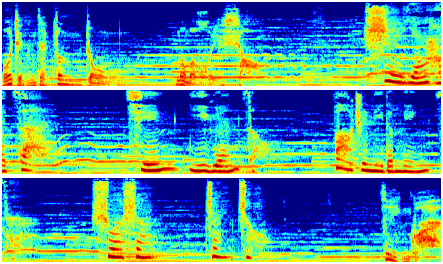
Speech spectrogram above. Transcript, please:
我只能在风中默默回首。誓言还在，情已远走，抱着你的名字。说声珍重，尽管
